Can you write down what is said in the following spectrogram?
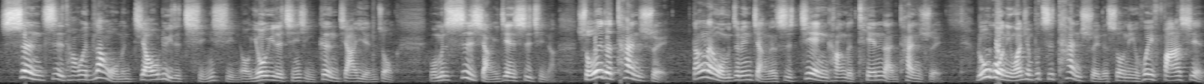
甚至它会让我们焦虑的情形哦，忧郁的情形更加严重。我们试想一件事情啊，所谓的碳水，当然我们这边讲的是健康的天然碳水。如果你完全不吃碳水的时候，你会发现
